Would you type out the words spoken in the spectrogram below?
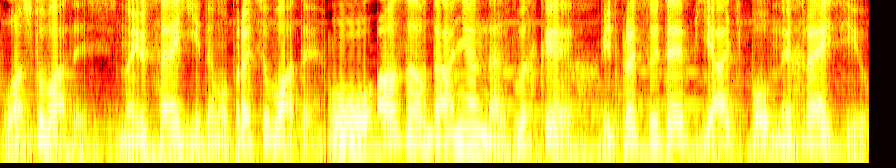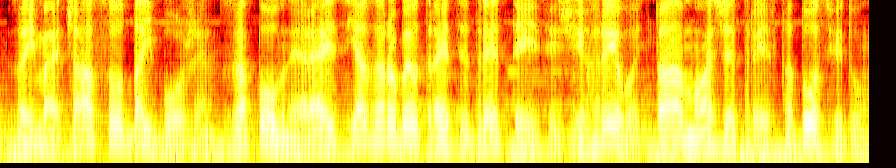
Влаштуватись. Ну і все, їдемо працювати. О, а завдання не з легких. Відпрацюйте 5 повних рейсів. Займе часу, дай Боже. За повний рейс я заробив 33 тисячі гривень та майже 300 досвіду.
